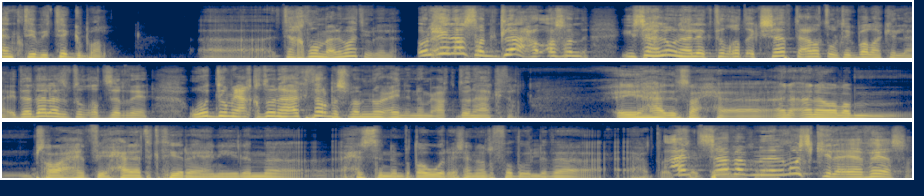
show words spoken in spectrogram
أنت تبي تقبل تاخذون معلوماتي ولا لا؟ والحين أصلا تلاحظ أصلا يسهلونها لك تضغط اكسبت على طول تقبلها كلها، إذا ذا لازم تضغط زرين، ودهم يعقدونها أكثر بس ممنوعين إنهم يعقدونها أكثر. إيه هذه صح. أنا أنا والله بصراحة في حالات كثيرة يعني لما أحس إني بطول عشان أرفض ولا ذا أحط أنت سبب من المشكلة يا فيصل.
